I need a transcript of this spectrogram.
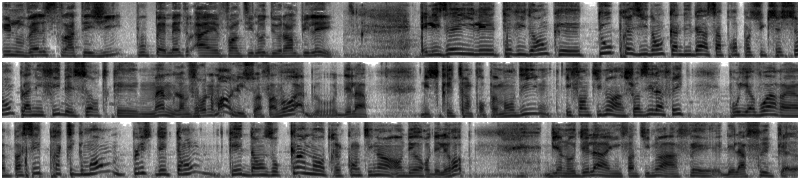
une nouvelle stratégie pour permettre à Infantino de rempiler. Élisée, il est évident que tout président candidat à sa propre succession planifie de sorte que même l'environnement lui soit favorable. Au-delà du scrutin proprement dit, Infantino a choisi l'Afrique pour y avoir euh, passé pratiquement plus de temps que dans aucun autre continent en dehors de l'Europe. Bien au-delà, Infantino a fait de l'Afrique euh,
